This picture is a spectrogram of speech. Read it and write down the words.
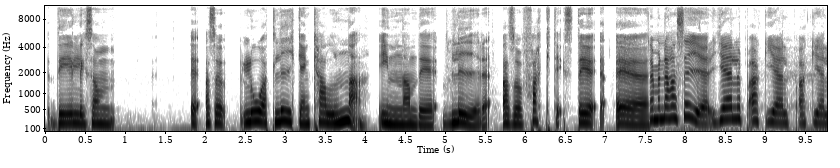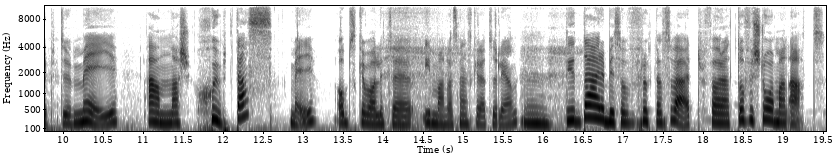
det är liksom, eh, alltså låt liken kallna innan det blir, alltså faktiskt. Det, eh... Nej men när han säger hjälp ack hjälp ack hjälp du mig, annars skjutas mig. Ob ska vara lite invandrarsvenska där tydligen. Mm. Det är där det blir så fruktansvärt för att då förstår man att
